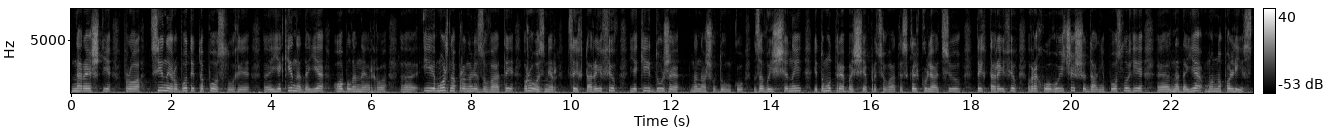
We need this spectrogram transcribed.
нарешті про ціни роботи та послуги, е, які надає обленерго. Е, І можна проаналізувати розмір цих тарифів, який дуже, на нашу думку, завищений, і тому треба ще працювати з калькуляцією тих тарифів, враховуючи, що дані послуги е, надає монополіст.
